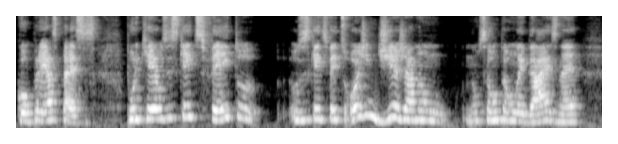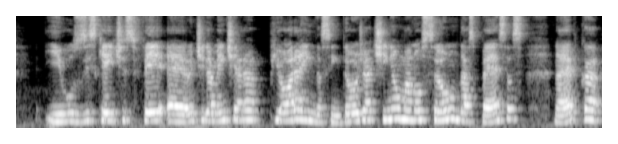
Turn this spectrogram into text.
Comprei as peças. Porque os skates feitos. Os skates feitos hoje em dia já não, não são tão legais, né? E os skates fe é, antigamente era pior ainda, assim. Então eu já tinha uma noção das peças. Na época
